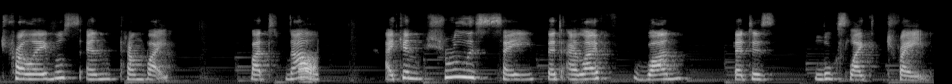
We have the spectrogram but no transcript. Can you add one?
trolleybus and tramway. But now ah. I can truly say that I like one that is looks like train.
